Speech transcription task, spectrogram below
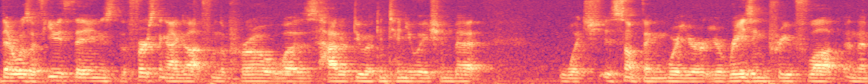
there was a few things. The first thing I got from the pro was how to do a continuation bet which is something where you're you're raising pre-flop and then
